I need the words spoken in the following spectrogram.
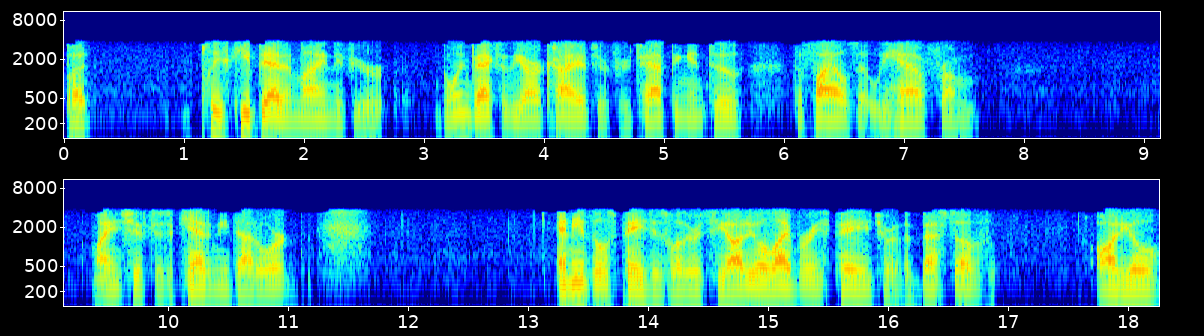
But please keep that in mind if you're going back to the archives or if you're tapping into the files that we have from mindshiftersacademy.org. Any of those pages, whether it's the audio libraries page or the best of audio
